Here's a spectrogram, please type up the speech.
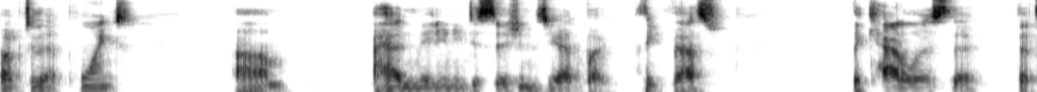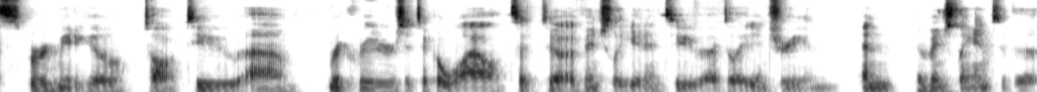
up to that point. Um, I hadn't made any decisions yet, but I think that's the catalyst that that spurred me to go talk to um, recruiters. It took a while to, to eventually get into uh, delayed entry and, and eventually into the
